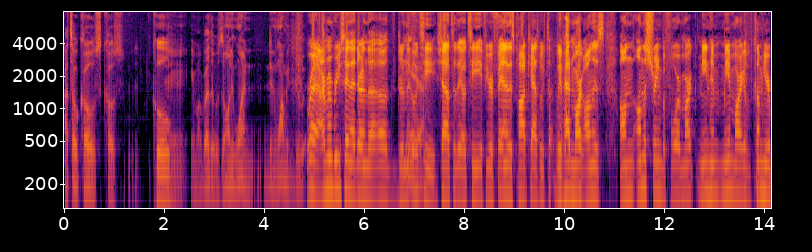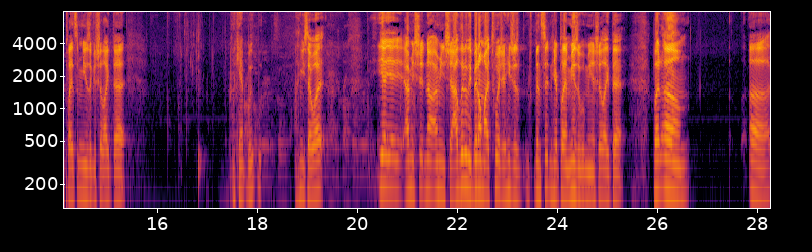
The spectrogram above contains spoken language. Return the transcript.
I told Coast Coast. Cool. And, and my brother was the only one didn't want me to do it. Right, I remember you saying that during the uh, during the Yeah. OT. Shout out to the OT. If you're a fan of this podcast, we've t- we've had Mark on this on on the stream before. Mark, me and him, me and Mark have come here, played some music and shit like that. We can't. We, we- you said what? Yeah, yeah, yeah. I mean, shit. No, I mean, shit. I've literally been on my Twitch and he's just been sitting here playing music with me and shit like that. But um, uh,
